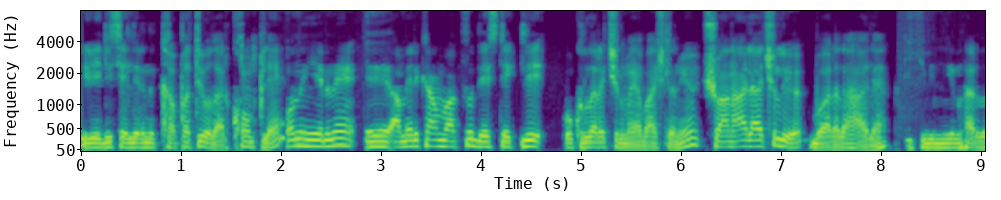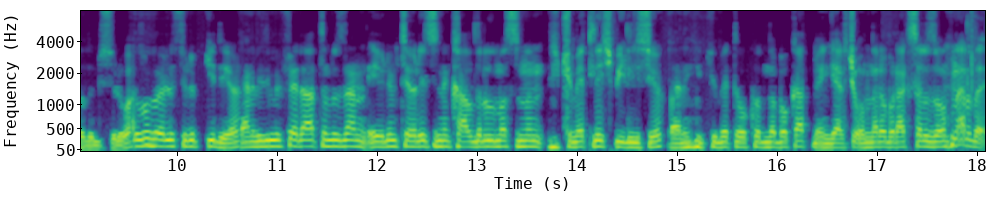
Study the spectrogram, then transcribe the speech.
ve liselerini kapatıyorlar komple. Onun yerine e, Amerikan Vakfı destekli okullar açılmaya başlanıyor. Şu an hala açılıyor bu arada hala. 2000'li yıllarda da bir sürü var. Bu böyle sürüp gidiyor. Yani bizim müfredatımızdan evrim teorisinin kaldırılmasının hükümetle hiçbir ilgisi yok. Yani hükümete o konuda bok atmayın. Gerçi onlara bıraksanız onlar da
